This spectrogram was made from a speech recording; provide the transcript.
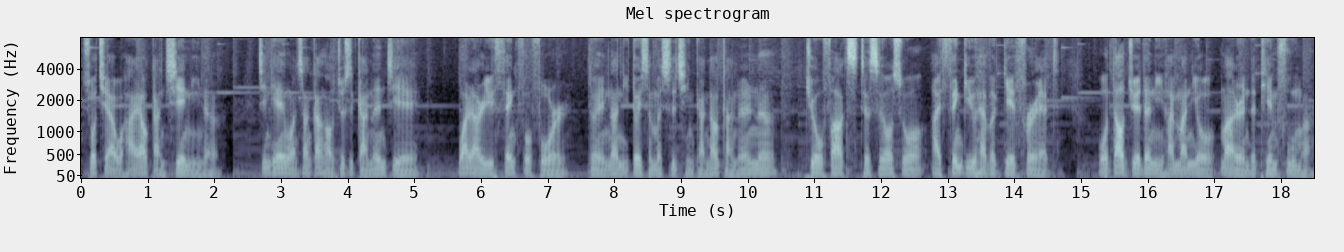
说起来我还要感谢你呢。今天晚上刚好就是感恩节，What are you thankful for？对，那你对什么事情感到感恩呢？Joe Fox 这时候说：“I think you have a gift for it。”我倒觉得你还蛮有骂人的天赋嘛。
